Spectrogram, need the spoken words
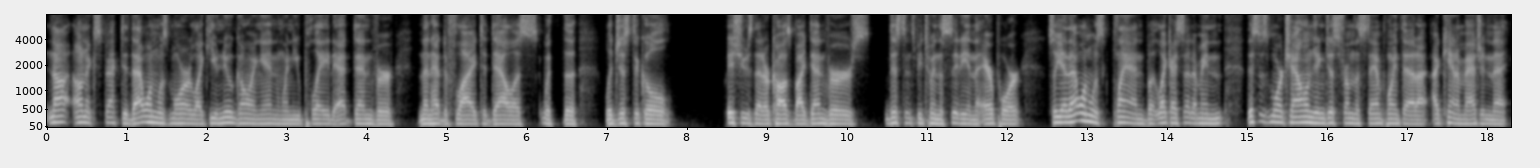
not unexpected. That one was more like you knew going in when you played at Denver and then had to fly to Dallas with the logistical issues that are caused by Denver's distance between the city and the airport. So yeah, that one was planned, but like I said, I mean, this is more challenging just from the standpoint that I, I can't imagine that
